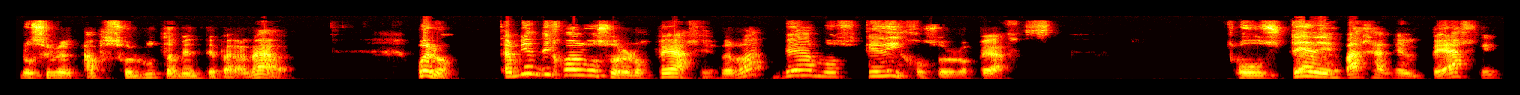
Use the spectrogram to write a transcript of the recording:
no sirven absolutamente para nada. Bueno, también dijo algo sobre los peajes, ¿verdad? Veamos qué dijo sobre los peajes. O ustedes bajan el peaje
